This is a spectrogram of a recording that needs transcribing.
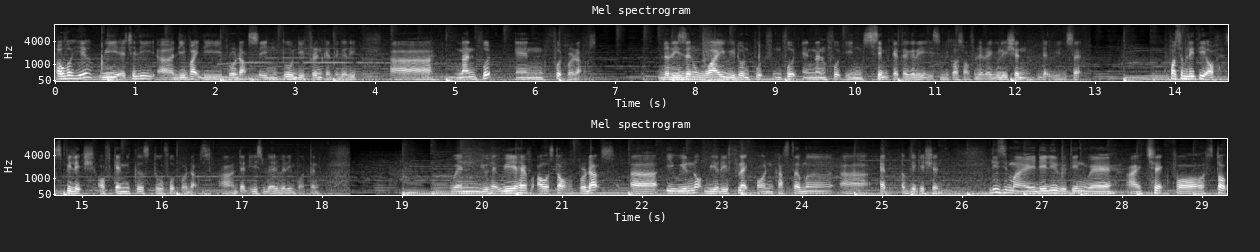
over here we actually uh, divide the products in two different categories uh, non-food and food products. The reason why we don't put food and non-food in same category is because of the regulation that we set. Possibility of spillage of chemicals to food products uh, that is very very important. When you have, we have our stock of products, uh, it will not be reflect on customer uh, app application. This is my daily routine where I check for stock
